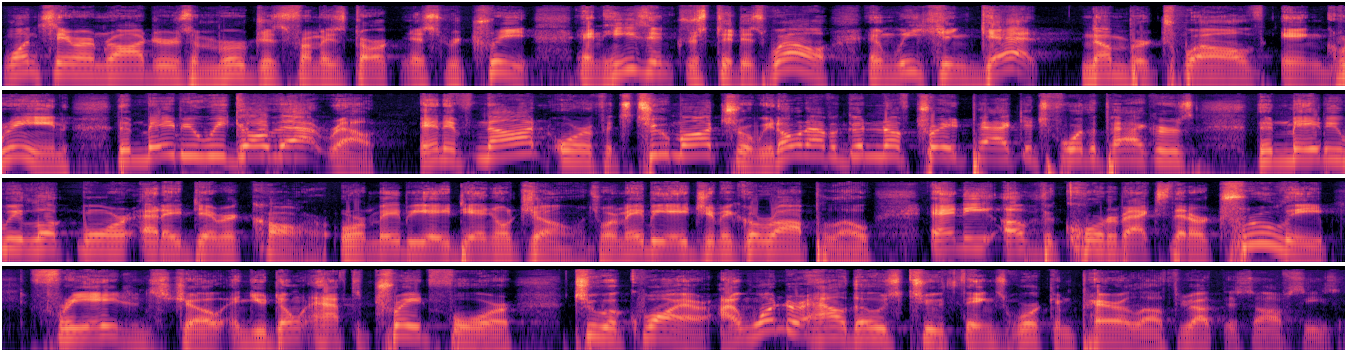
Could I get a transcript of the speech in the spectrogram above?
once Aaron Rodgers emerges from his darkness retreat and he's interested as well, and we can get number 12 in green, then maybe we go that route. And if not, or if it's too much, or we don't have a good enough trade package for the Packers, then maybe we look more at a Derek Carr, or maybe a Daniel Jones, or maybe a Jimmy Garoppolo, any of the quarterbacks that are truly free agents, Joe, and you don't have to trade for to acquire. I wonder how those two things work in parallel throughout this offseason.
